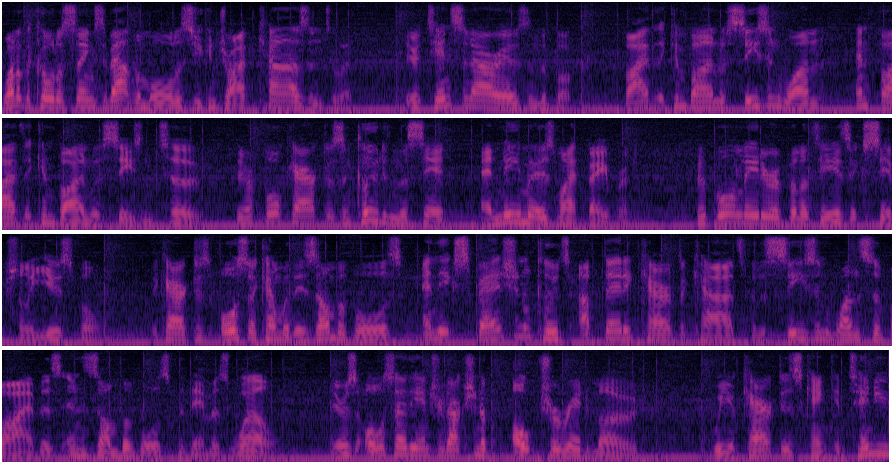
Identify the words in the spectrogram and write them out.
One of the coolest things about the mall is you can drive cars into it. There are 10 scenarios in the book, 5 that combine with Season 1 and 5 that combine with Season 2. There are 4 characters included in the set and Nima is my favourite. Her Born Leader ability is exceptionally useful. The characters also come with their zombivores, and the expansion includes updated character cards for the Season 1 survivors and zombivores for them as well. There is also the introduction of Ultra Red mode, where your characters can continue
